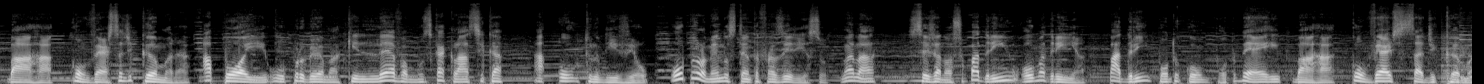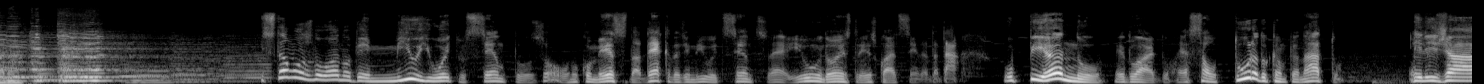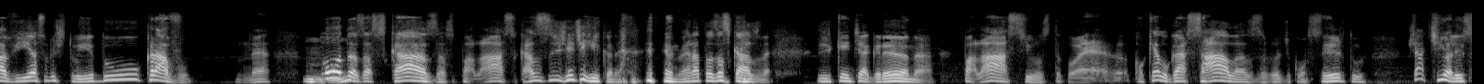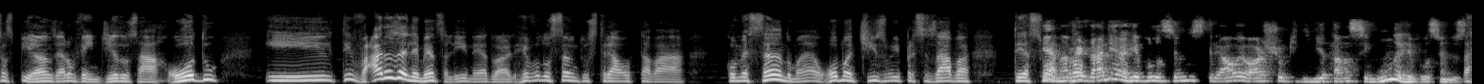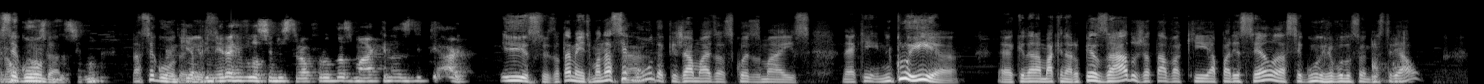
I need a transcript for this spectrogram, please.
barra conversa de câmara. Apoie o programa que leva a música clássica a outro nível. Ou pelo menos tenta fazer isso. Vai lá, seja nosso padrinho ou madrinha. padrim.com.br barra conversa de câmara. Estamos no ano de 1800, ou no começo da década de 1800, né? E um, dois, três, quatro, cinco, tá, tá, tá. O piano, Eduardo, essa altura do campeonato, ele já havia substituído o cravo, né? Uhum. Todas as casas, palácios, casas de gente rica, né? Não era todas as casas, né? De quem tinha grana, palácios, é, qualquer lugar, salas de concerto, já tinham ali seus pianos, eram vendidos a rodo. E tem vários elementos ali, né, Eduardo? Revolução Industrial estava começando, né? o romantismo e precisava ter a sua. É, na própria- verdade, a Revolução Industrial eu acho que devia estar na segunda Revolução Industrial. segunda. próxima Da segunda Na segunda. porque a isso. primeira Revolução Industrial foram das máquinas de tear. Isso, exatamente. Mas na segunda, que já mais as coisas mais, né, que incluía, é, que não era maquinário pesado, já estava aqui aparecendo na segunda Revolução Industrial.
